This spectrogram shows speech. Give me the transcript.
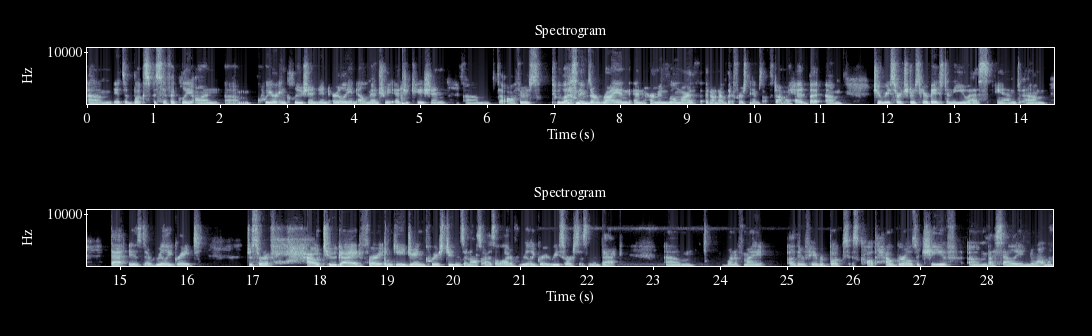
Um, it's a book specifically on um, queer inclusion in early and elementary education. Um, the authors' two last names are Ryan and Hermann Wilmarth. I don't have their first names off the top of my head, but um, two researchers here based in the US. And um, that is a really great, just sort of how to guide for engaging queer students and also has a lot of really great resources in the back. Um, one of my other favorite books is called How Girls Achieve um, by Sally Nuamah.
